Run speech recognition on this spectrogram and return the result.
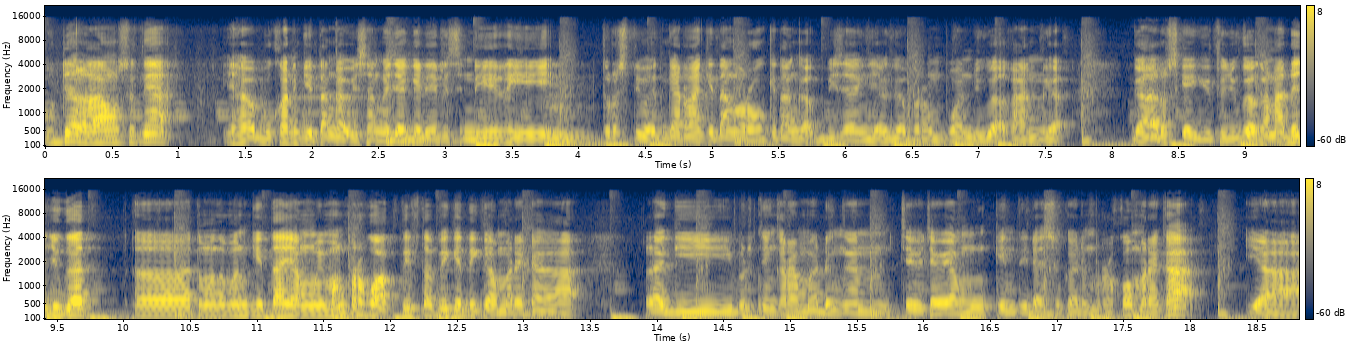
udahlah maksudnya ya bukan kita nggak bisa ngejaga diri sendiri. Hmm. terus tiba-tiba karena kita ngerokok kita nggak bisa ngejaga perempuan juga kan nggak nggak harus kayak gitu juga kan. Ada juga eh, teman-teman kita yang memang perokok aktif tapi ketika mereka lagi bercengkerama dengan cewek-cewek yang mungkin tidak suka dan merokok mereka ya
